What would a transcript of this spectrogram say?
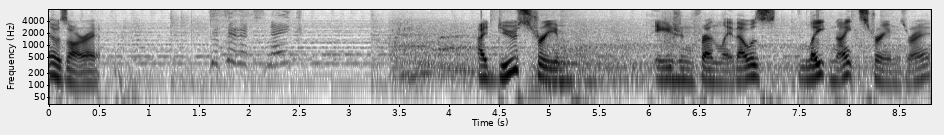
It was all right. You did it, Snake. I do stream Asian friendly. That was late night streams, right?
